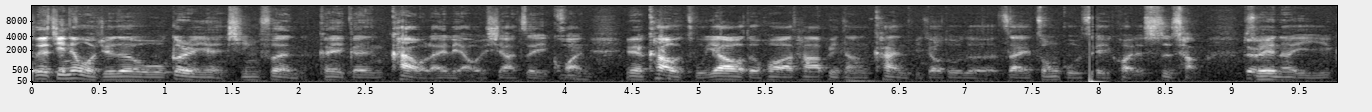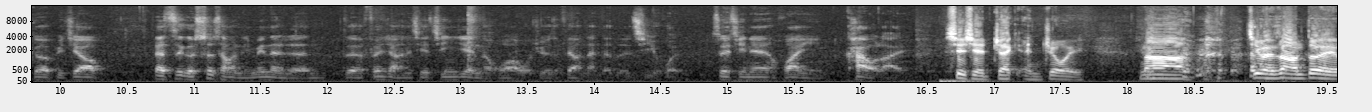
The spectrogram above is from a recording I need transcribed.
所以今天我觉得我个人也很兴奋，可以跟 Kyle 来聊一下这一块。因为 Kyle 主要的话，他平常看比较多的在中国这一块的市场，所以呢，以一个比较。在这个市场里面的人的分享一些经验的话，我觉得是非常难得的机会。所以今天欢迎 Kyle 来，谢谢 Jack and Joy。那基本上对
